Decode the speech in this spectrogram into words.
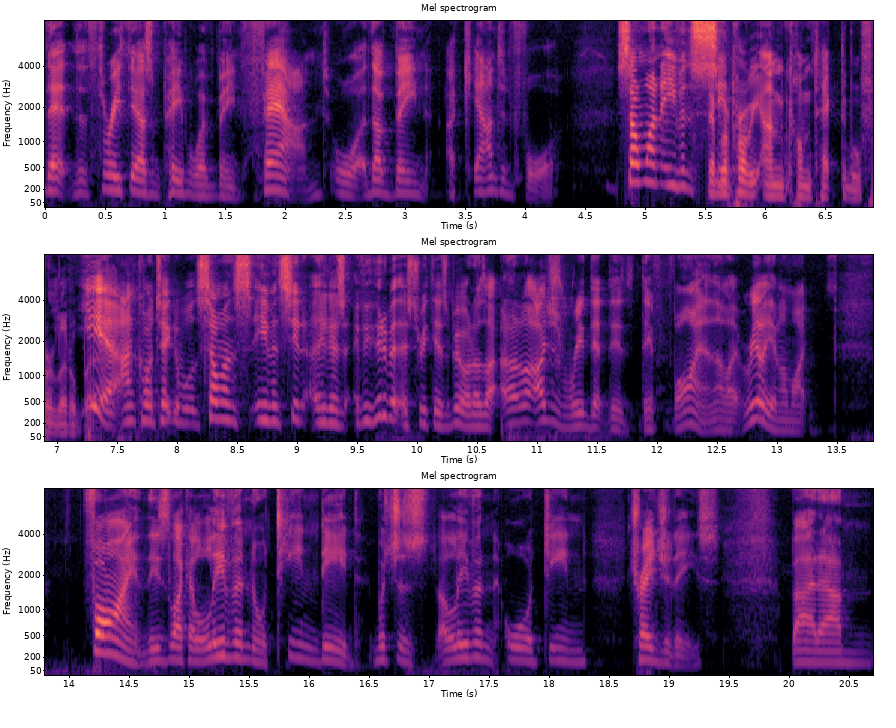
that the 3,000 people have been found or they've been accounted for, someone even said. They were probably uncontactable for a little bit. yeah, uncontactable. Someone's even said, he goes, have you heard about those 3,000 people? And I was like, "Oh, I just read that they're, they're fine. And they're like, really? And I'm like, fine. There's like 11 or 10 dead, which is 11 or 10 tragedies. But um,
